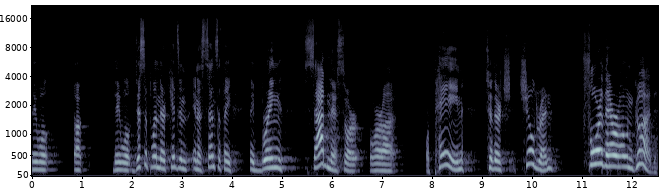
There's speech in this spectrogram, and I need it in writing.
they will, uh, they will discipline their kids in, in a sense that they, they bring sadness or, or, uh, or pain to their ch- children for their own good.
